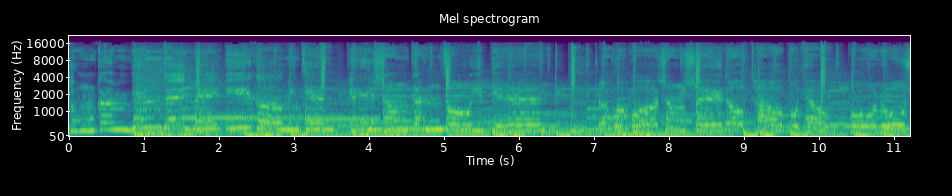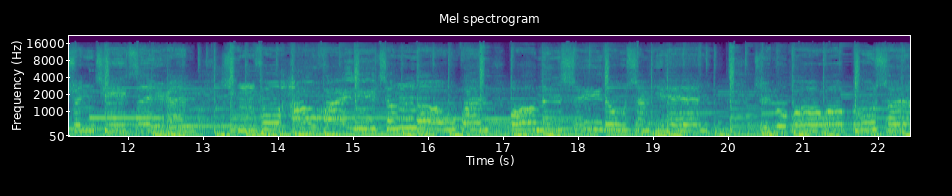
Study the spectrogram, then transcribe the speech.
勇敢面对每一个明天，悲伤赶走一遍。这个过程谁都逃不掉，不如顺其自然。幸福好不舍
